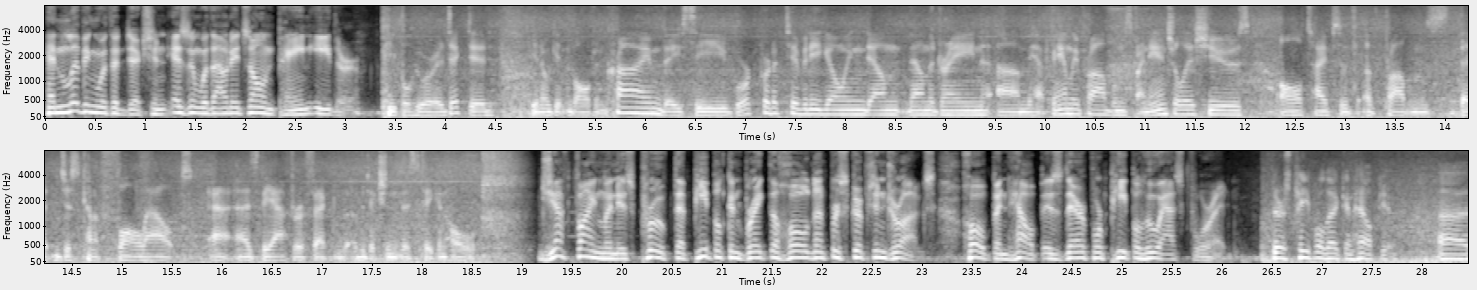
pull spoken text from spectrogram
And living with addiction isn't without its own pain either. People who are addicted, you know, get involved in crime. They see work productivity going down down the drain. Um, they have family problems, financial issues, all types of, of problems that just kind of fall out as the after effect of addiction that's taken hold. Jeff Feinland is proof that people can break the hold on prescription drugs. Hope and help is there for people who ask for it. There's people that can help you. Uh,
